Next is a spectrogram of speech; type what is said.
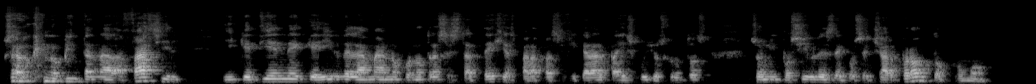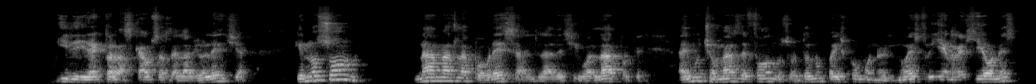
Pues algo que no pinta nada fácil y que tiene que ir de la mano con otras estrategias para pacificar al país cuyos frutos son imposibles de cosechar pronto, como ir directo a las causas de la violencia, que no son nada más la pobreza y la desigualdad, porque hay mucho más de fondo, sobre todo en un país como en el nuestro y en regiones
